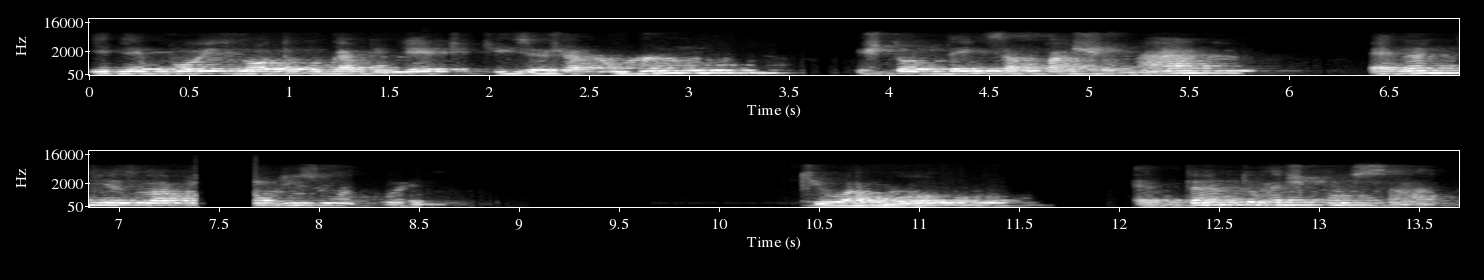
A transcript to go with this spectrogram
e depois volta para o gabinete e diz eu já não amo, estou desapaixonado. Hernando Dias Lopes diz uma coisa, que o amor é tanto responsável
